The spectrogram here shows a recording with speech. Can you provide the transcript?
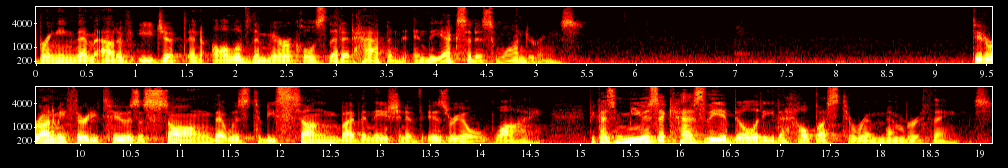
bringing them out of Egypt and all of the miracles that had happened in the Exodus wanderings. Deuteronomy 32 is a song that was to be sung by the nation of Israel. Why? Because music has the ability to help us to remember things.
